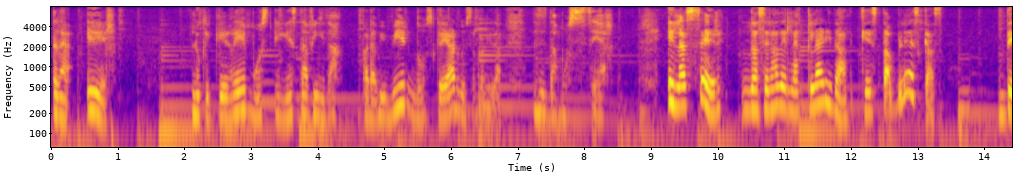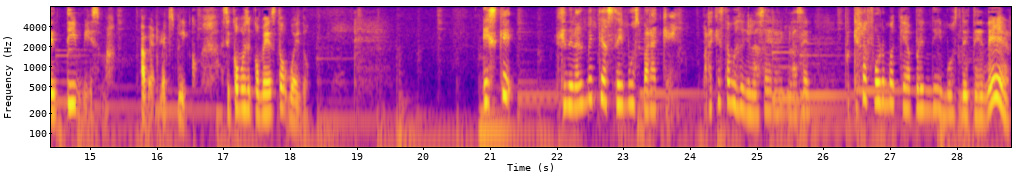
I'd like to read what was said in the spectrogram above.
traer lo que queremos en esta vida, para vivirnos, crear nuestra realidad. Necesitamos ser. El hacer nacerá de la claridad que establezcas de ti misma. A ver, lo explico. Así como se come esto, bueno, es que generalmente hacemos para qué. ¿Para qué estamos en el hacer, en el hacer? Porque es la forma que aprendimos de tener,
